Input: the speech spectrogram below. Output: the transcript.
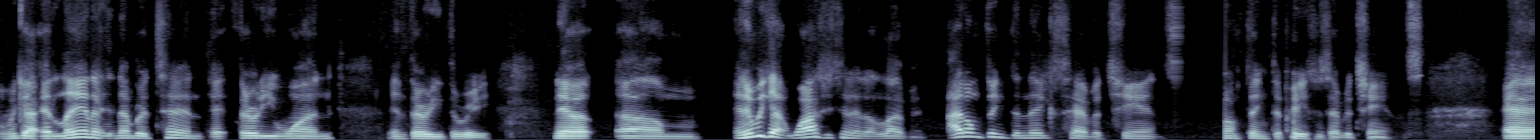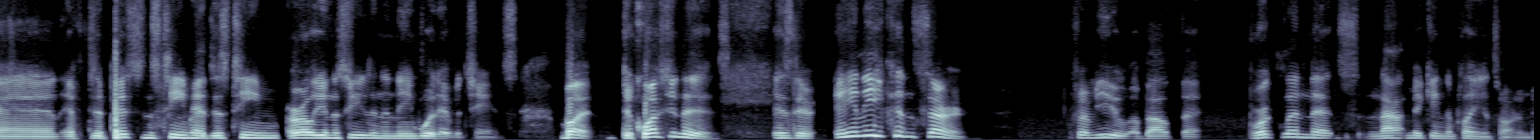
We got Atlanta at number 10 at 31 and 33. Now, um, and then we got Washington at 11. I don't think the Knicks have a chance. I don't think the Pacers have a chance. And if the Pistons team had this team early in the season, then they would have a chance. But the question is, is there any concern from you about the Brooklyn Nets not making the playing tournament?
